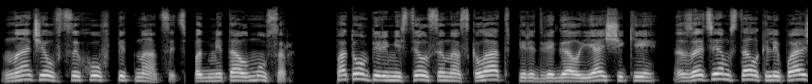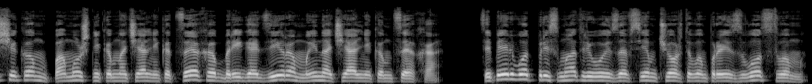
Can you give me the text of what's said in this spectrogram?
Начал в цеху в пятнадцать, подметал мусор. Потом переместился на склад, передвигал ящики, затем стал клепальщиком, помощником начальника цеха, бригадиром и начальником цеха. Теперь вот присматриваю за всем чертовым производством,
